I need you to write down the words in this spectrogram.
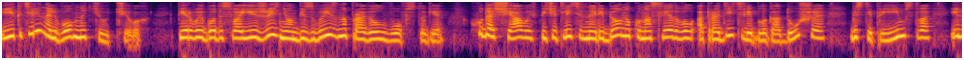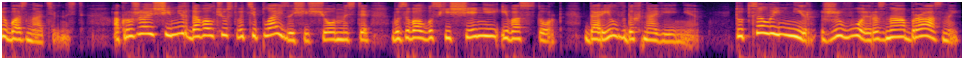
и Екатерины Львовны Тютчевых. Первые годы своей жизни он безвыездно провел в Овстуге. Худощавый, впечатлительный ребенок унаследовал от родителей благодушие, гостеприимство и любознательность. Окружающий мир давал чувство тепла и защищенности, вызывал восхищение и восторг, дарил вдохновение. Тут целый мир, живой, разнообразный,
